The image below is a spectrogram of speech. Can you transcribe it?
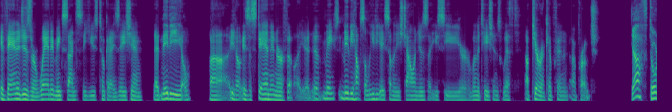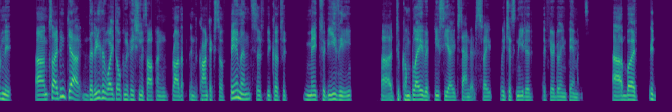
advantages or when it makes sense to use tokenization that maybe, uh, you know, is a stand-in or it makes, maybe helps alleviate some of these challenges that you see or limitations with a pure encryption approach? Yeah, totally. Um, so I think, yeah, the reason why tokenization is often brought up in the context of payments is because it makes it easy uh, to comply with PCI standards, right? Which is needed if you're doing payments. Uh, but it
